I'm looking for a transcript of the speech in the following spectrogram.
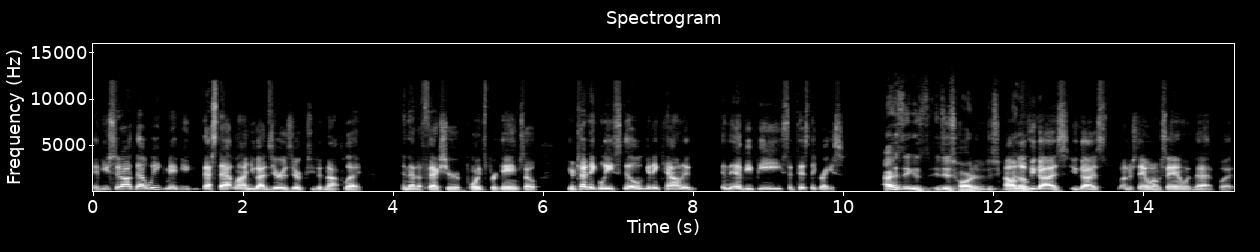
if you sit out that week, maybe you, that stat line you got zero zero because you did not play, and that affects your points per game. So you're technically still getting counted in the MVP statistic race. I just think it's, it's just harder to describe. I don't know if you guys you guys understand what I'm saying with that, but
